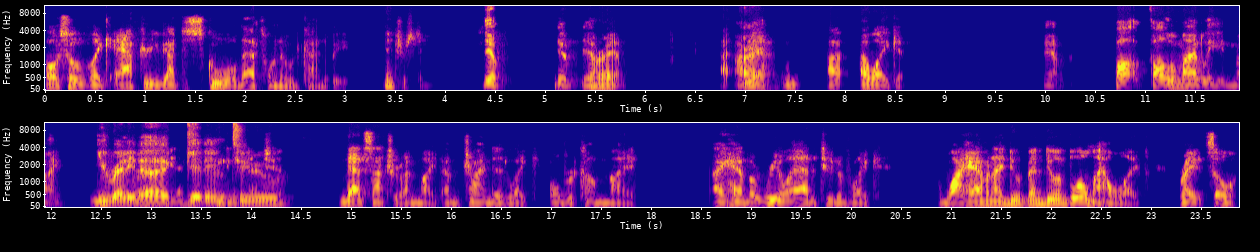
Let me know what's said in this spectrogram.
Oh, so like after you got to school, that's when it would kind of be interesting. Yep. Yep. yep All right. yep. I, All yeah, um, I, I like it. Fo- Follow my lead, Mike. You ready to yeah, get I'm doing that shit. into That's not true. I might. I'm trying to like overcome my. I have a real attitude of like, why haven't I do been doing blow my whole life, right? So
